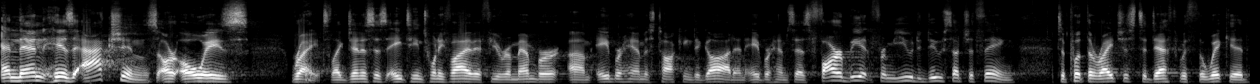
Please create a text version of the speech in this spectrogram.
And then His actions are always right. Like Genesis 18 25, if you remember, um, Abraham is talking to God, and Abraham says, Far be it from you to do such a thing, to put the righteous to death with the wicked,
